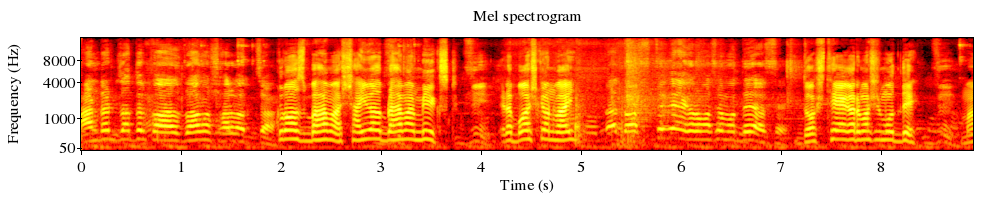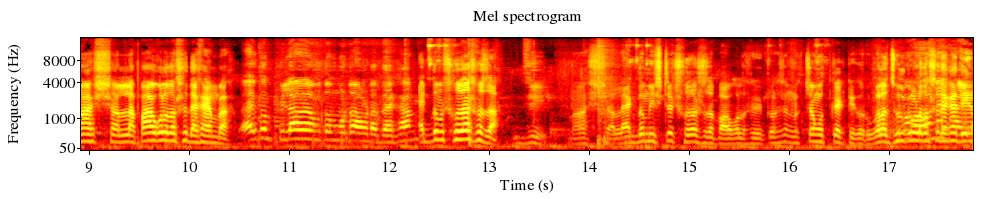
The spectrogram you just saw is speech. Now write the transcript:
হান্ড্রেড জাতের ক্রস বর্মা সার বাচ্চা। ক্রস শাহিওয়াল ব্রাহ্মার মিক্সড জি। এটা বয়স কেমন ভাই? প্রায় দশ থেকে এগারো মাসের মধ্যে আছে। দশ থেকে এগারো মাসের মধ্যে? জি। মাশাআল্লাহ পাগুলো দর্শক দেখাই আমরা। একদম পিলারের মতো মোটা মোটা দেখান। একদম সোজা সোজা। জি। মাশাআল্লাহ একদম স্ট্রেট সোজা সোজা পাগুলো দেখতে পাচ্ছেন। চমৎকার একটি গরু। গলা ঝুল কম্বল দর্শক দেখা দিন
